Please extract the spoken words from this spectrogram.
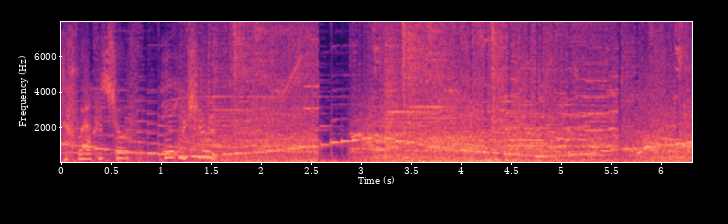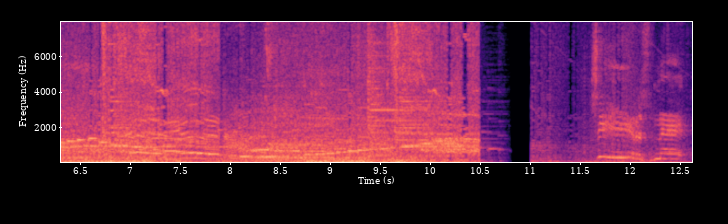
The frog is so... Holy shit! Cheers, mate!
